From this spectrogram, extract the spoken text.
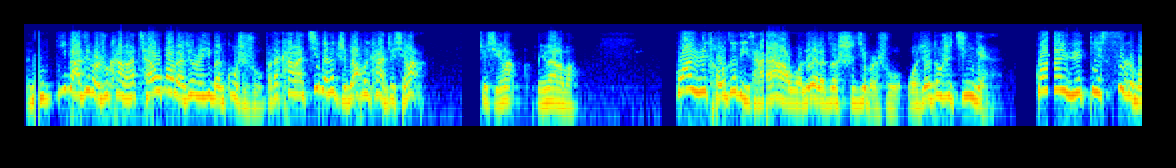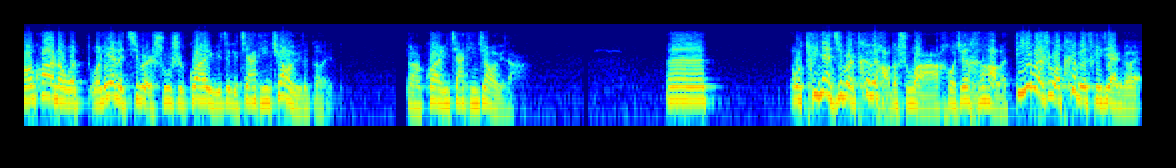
你你把这本书看完，财务报表就是一本故事书，把它看完，基本的指标会看就行了，就行了，明白了吗？关于投资理财啊，我列了这十几本书，我觉得都是经典。关于第四个模块呢，我我列了几本书是关于这个家庭教育的，各位啊，关于家庭教育的，嗯。我推荐几本特别好的书啊，我觉得很好了。第一本书我特别推荐各位，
